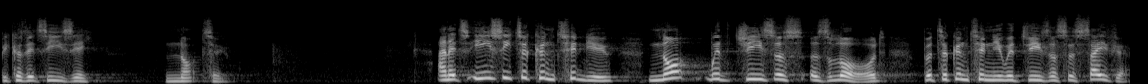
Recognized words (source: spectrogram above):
Because it's easy not to. And it's easy to continue not with Jesus as Lord, but to continue with Jesus as Savior.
